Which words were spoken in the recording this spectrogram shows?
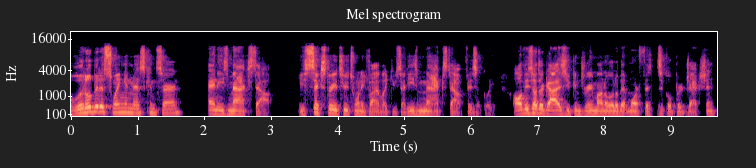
little bit of swing and miss concern, and he's maxed out. He's 6'3, 225, like you said. He's maxed out physically. All these other guys, you can dream on a little bit more physical projection,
